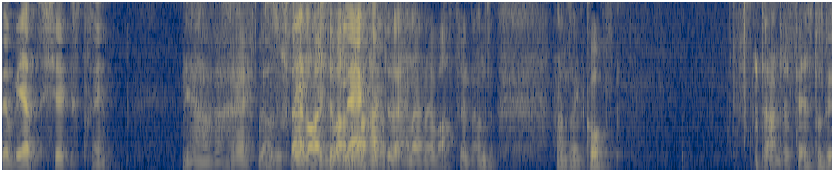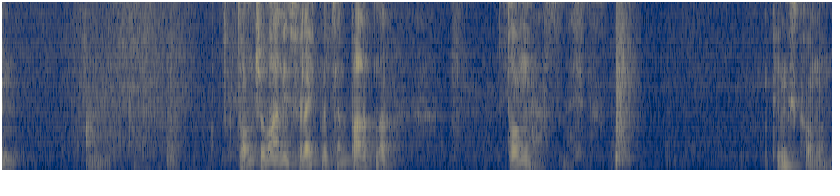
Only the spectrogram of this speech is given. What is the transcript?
Der wehrt sich ja extrem. Ja, aber reicht, wenn Also das zwei ich Leute waren, gleich behaltet einer eine Waffe an, an seinen Kopf. Und der andere fesselt ihn. Don Giovanni ist vielleicht mit seinem Partner Don weiß nicht. Dings kommen.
